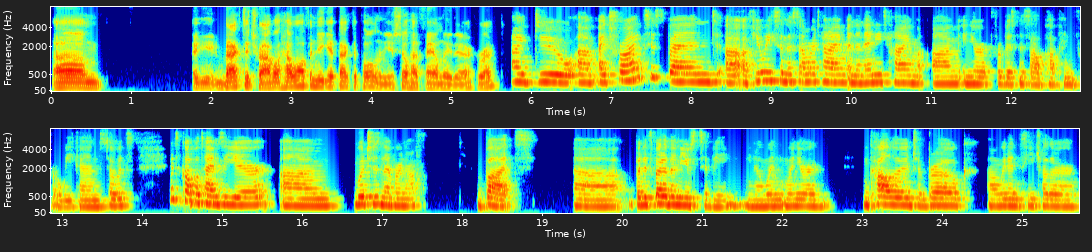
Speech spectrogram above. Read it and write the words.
Um back to travel. How often do you get back to Poland? You still have family there, correct? I do. Um, I try to spend uh, a few weeks in the summertime, and then anytime I'm in Europe for business, I'll pop in for a weekend. So it's it's a couple times a year, um, which is never enough, but uh, but it's better than it used to be. You know, when when you're in college and broke, uh, we didn't see each other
